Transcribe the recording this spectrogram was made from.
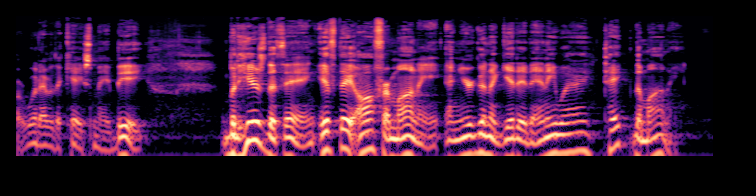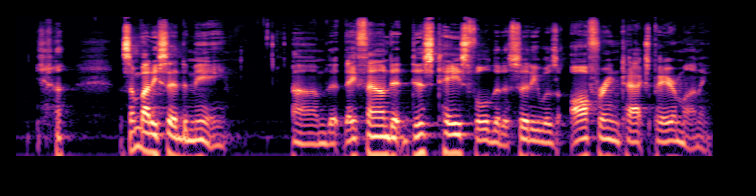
or whatever the case may be. But here's the thing: if they offer money and you're going to get it anyway, take the money. Somebody said to me um, that they found it distasteful that a city was offering taxpayer money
